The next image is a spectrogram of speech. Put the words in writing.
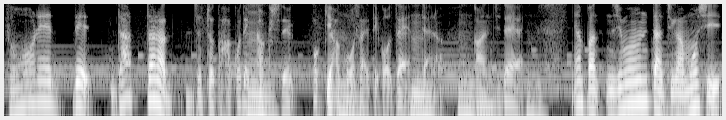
それでだったらじゃあちょっと箱でっかくして、大きい箱を押さえていこうぜ、みたいなうん。感じで、うん。やっぱ自分たちがもし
